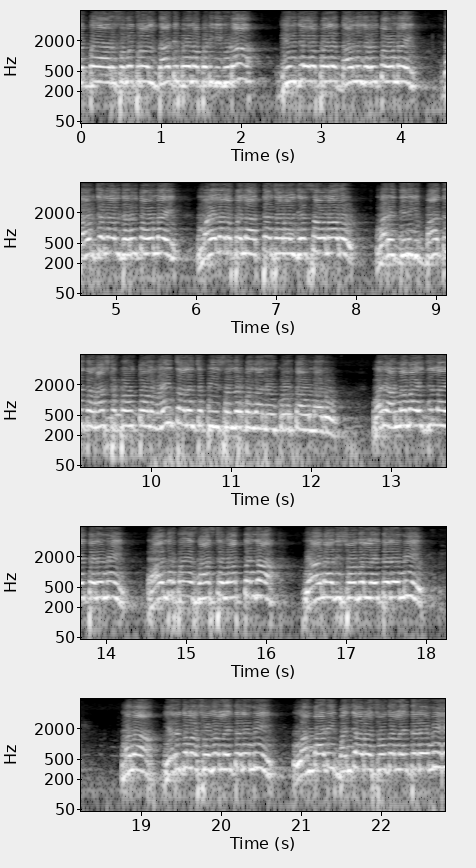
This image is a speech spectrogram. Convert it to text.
డెబ్బై ఆరు సంవత్సరాలు దాటిపోయినప్పటికీ కూడా గిరిజనులపై దాడులు జరుగుతూ ఉన్నాయి దౌర్జన్యాలు జరుగుతూ ఉన్నాయి మహిళలపై అత్యాచారాలు చేస్తా ఉన్నారు. మరి దీనికి బాధ్యత రాష్ట్ర ప్రభుత్వాలు వహించాలని చెప్పి ఈ సందర్భంగా నేను కోరుతా ఉన్నాను. మరి అన్నమయ్య జిల్లా అయితేనేమి ఆంధ్రప్రదేశ్ రాష్ట్ర వ్యాప్తంగా యానాది సోదరులు అయితేనేమి మన ఎరుకల సోదరులు అయితేనేమి లంబాడి బంజారా సోదరులు అయితేనేమి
